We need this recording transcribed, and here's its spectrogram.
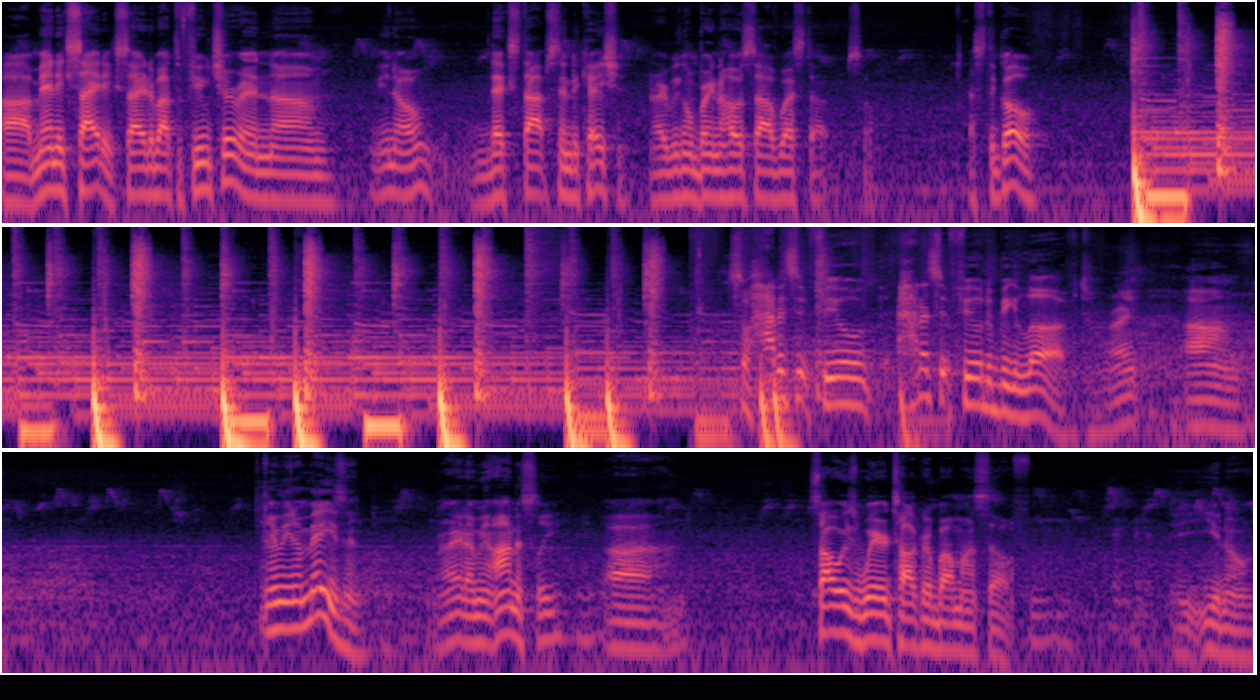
uh, man, excited, excited about the future, and um, you know, next stop syndication. Right, we're gonna bring the whole Southwest up. So. That's the goal. So how does it feel? How does it feel to be loved, right? Um, I mean, amazing, right? I mean, honestly, uh, it's always weird talking about myself. You know,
